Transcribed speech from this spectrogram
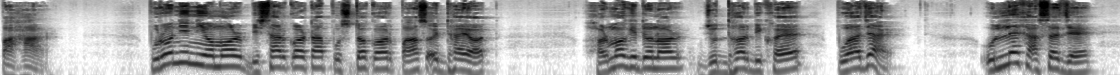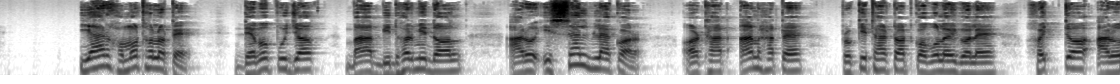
পাহাৰ পুৰণি নিয়মৰ বিচাৰকৰ্তা পুস্তকৰ পাঁচ অধ্যায়ত হৰ্মগিদনৰ যুদ্ধৰ বিষয়ে পোৱা যায়। উল্লেখ আছে যে ইয়াৰ সমথলতে দেৱপূজক বা বিধৰ্মী দল আৰু ইছৰাইলবিলাকৰ অৰ্থাৎ আনহাতে প্ৰকৃতাৰ্থত ক'বলৈ গ'লে সত্য আৰু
